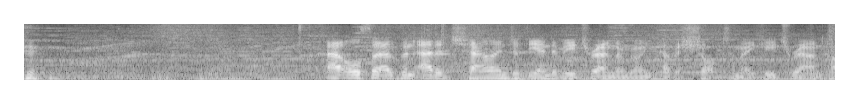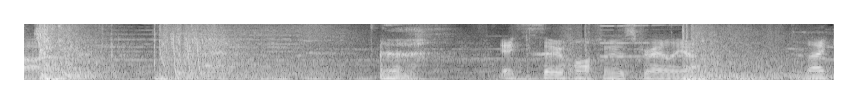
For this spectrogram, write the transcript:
uh, also, as an added challenge at the end of each round, I'm going to have a shot to make each round harder. It's so hot in Australia. Like,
